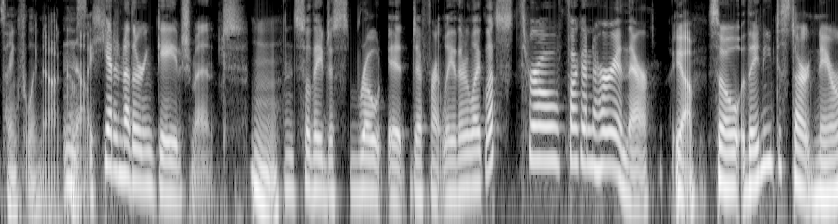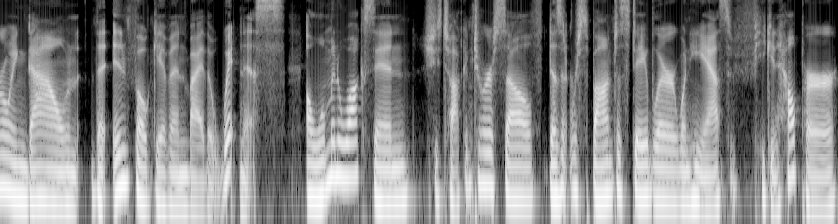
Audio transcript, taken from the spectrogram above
thankfully not. No, he had another engagement. And so they just wrote it differently. They're like, let's throw fucking her in there. Yeah. So they need to start narrowing down the info given by the witness. A woman walks in, she's talking to herself, doesn't respond to Stabler when he asks if he can help her.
